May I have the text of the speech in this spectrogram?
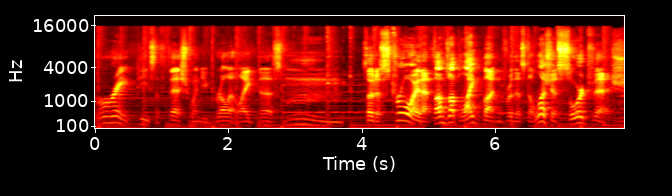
great piece of fish when you grill it like this. Mmm. So destroy that thumbs up like button for this delicious swordfish.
